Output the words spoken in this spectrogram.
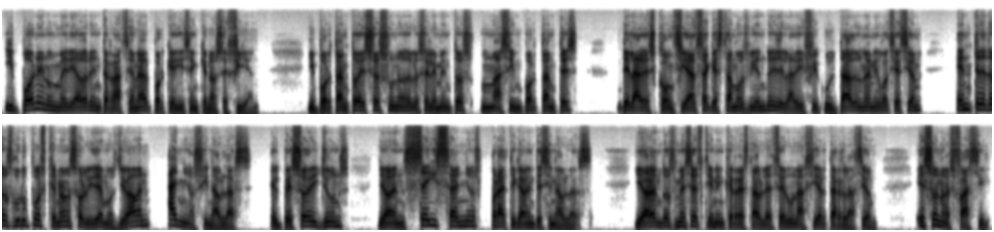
y ponen un mediador internacional porque dicen que no se fían. Y por tanto eso es uno de los elementos más importantes de la desconfianza que estamos viendo y de la dificultad de una negociación entre dos grupos que no nos olvidemos, llevaban años sin hablarse. El PSOE y Junts llevaban seis años prácticamente sin hablarse. Y ahora en dos meses tienen que restablecer una cierta relación. Eso no es fácil.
